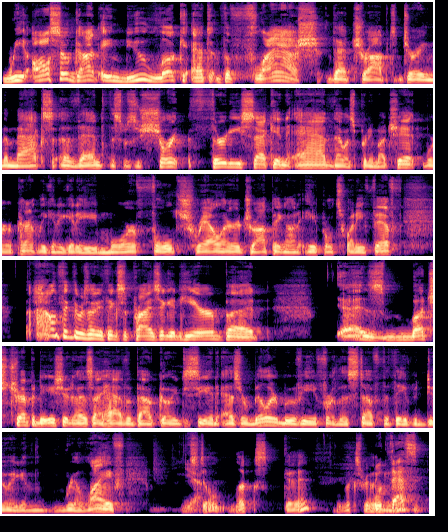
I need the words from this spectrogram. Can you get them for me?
We also got a new look at The Flash that dropped during the Max event. This was a short 30 second ad. That was pretty much it. We're apparently going to get a more full trailer dropping on April 25th. I don't think there was anything surprising in here, but as much trepidation as I have about going to see an Ezra Miller movie for the stuff that they've been doing in real life, yeah. still looks good. It looks really well. Good. That's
